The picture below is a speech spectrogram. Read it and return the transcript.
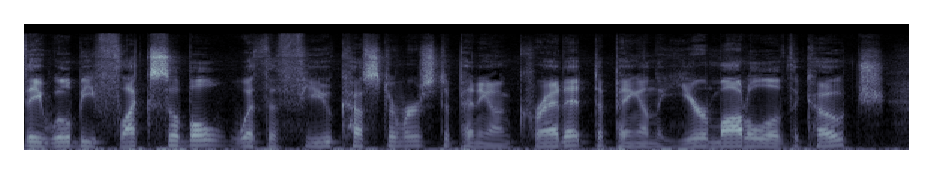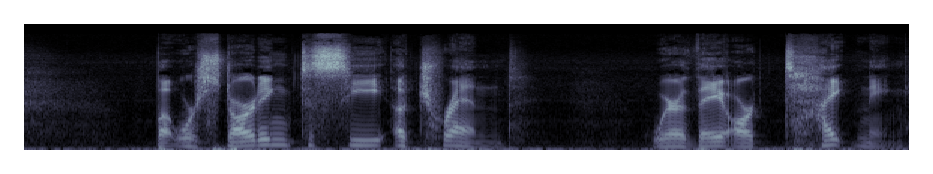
they will be flexible with a few customers depending on credit, depending on the year model of the coach. But we're starting to see a trend where they are tightening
